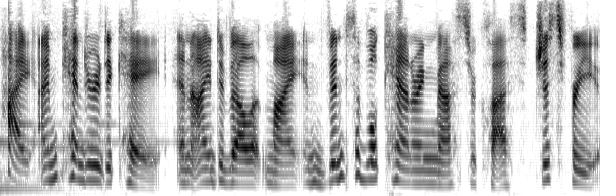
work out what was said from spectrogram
Hi, I'm Kendra DeKay, and I developed my Invincible Cantering Masterclass just for you.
